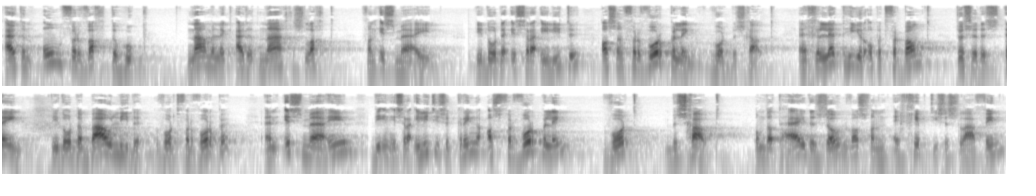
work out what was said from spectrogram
uit een onverwachte hoek, namelijk uit het nageslacht van Ismaël, die door de Israëlieten als een verworpeling wordt beschouwd. En gelet hier op het verband tussen de steen die door de bouwlieden wordt verworpen en Ismaël die in Israëlitische kringen als verworpeling wordt beschouwd. Omdat hij de zoon was van een Egyptische slavin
